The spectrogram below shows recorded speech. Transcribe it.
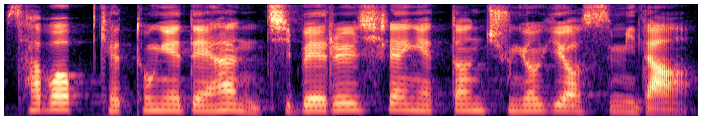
사법 개통에 대한 지배를 실행했던 중역이었습니다.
